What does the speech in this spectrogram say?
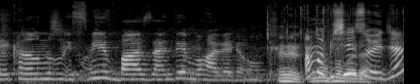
e, kanalımızın ismi bazen de muhavere oldu. Evet. Ama bir şey söyleyeceğim.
